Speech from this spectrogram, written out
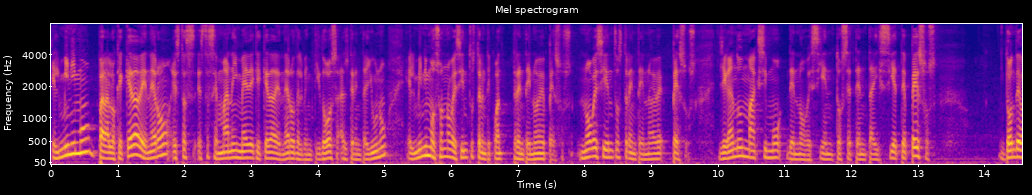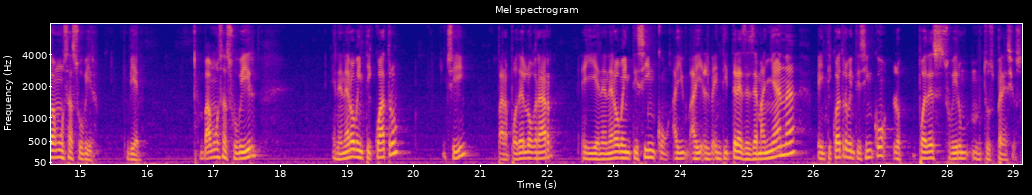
el mínimo para lo que queda de enero, esta, semana y media que queda de enero del 22 al 31, el mínimo son 939 pesos. 939 pesos, llegando a un máximo de 977 pesos. ¿Dónde vamos a subir? Bien, vamos a subir en enero 24, ¿sí? para poder lograr y en enero 25, hay, el 23, desde mañana 24, 25 lo puedes subir tus precios.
